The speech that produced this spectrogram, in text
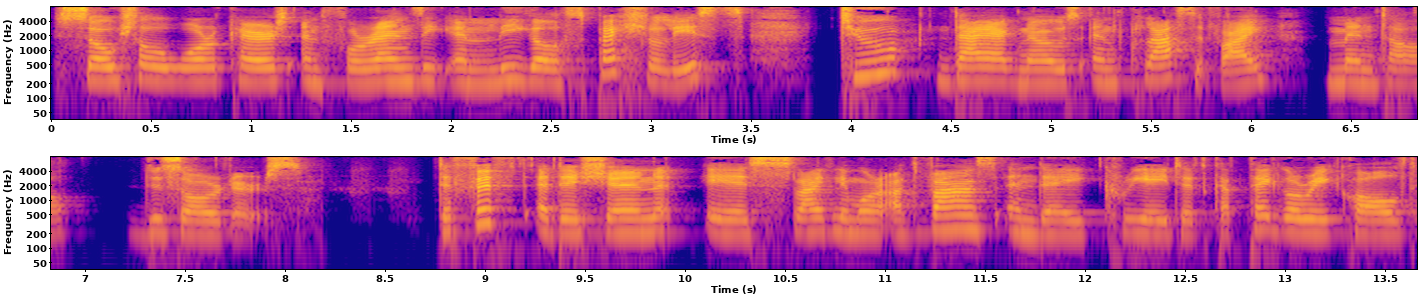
social workers, and forensic and legal specialists to diagnose and classify mental disorders. The fifth edition is slightly more advanced and they created a category called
